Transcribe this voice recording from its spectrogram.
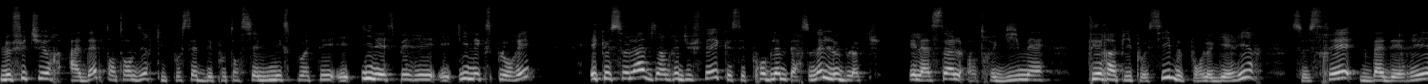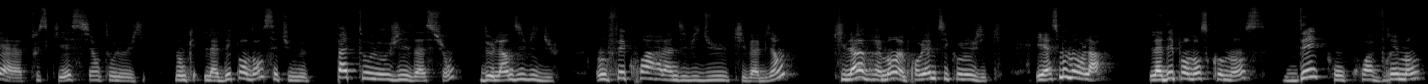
Le futur adepte entend dire qu'il possède des potentiels inexploités et inespérés et inexplorés, et que cela viendrait du fait que ses problèmes personnels le bloquent. Et la seule, entre guillemets, thérapie possible pour le guérir, ce serait d'adhérer à tout ce qui est scientologie. Donc la dépendance est une pathologisation de l'individu on fait croire à l'individu qui va bien qu'il a vraiment un problème psychologique. Et à ce moment-là, la dépendance commence dès qu'on croit vraiment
